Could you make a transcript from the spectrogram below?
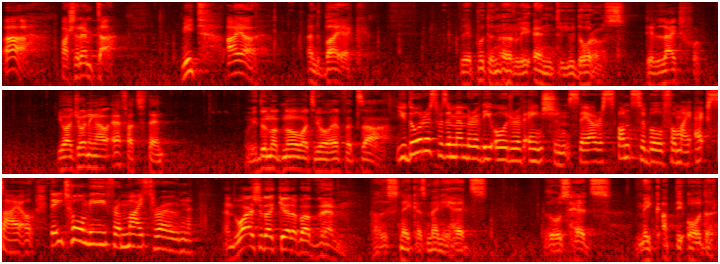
Ah, Pashremta. Meet Aya and Bayek. They put an early end to Eudoros. Delightful. You are joining our efforts then? We do not know what your efforts are. Eudorus was a member of the Order of Ancients. They are responsible for my exile. They tore me from my throne. And why should I care about them? Well, the snake has many heads. Those heads make up the Order.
